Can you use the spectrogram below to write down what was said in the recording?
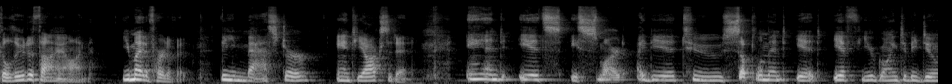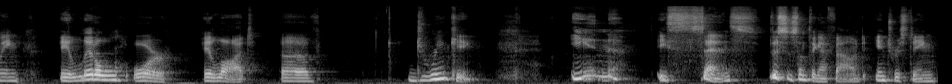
glutathione. You might have heard of it, the master antioxidant. And it's a smart idea to supplement it if you're going to be doing a little or a lot of drinking. In a sense, this is something I found interesting.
